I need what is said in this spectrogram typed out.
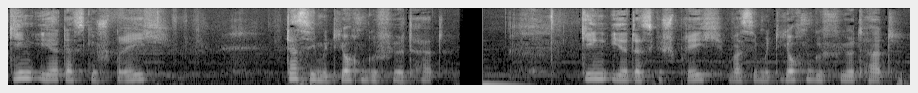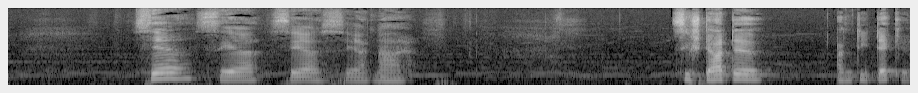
ging ihr das Gespräch, das sie mit Jochen geführt hat, ging ihr das Gespräch, was sie mit Jochen geführt hat, sehr, sehr, sehr, sehr nahe. Sie starrte an die Decke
